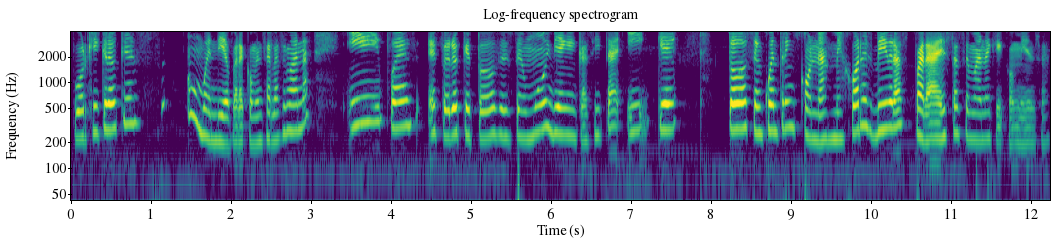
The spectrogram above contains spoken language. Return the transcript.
porque creo que es un buen día para comenzar la semana y pues espero que todos estén muy bien en casita y que todos se encuentren con las mejores vibras para esta semana que comienza.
